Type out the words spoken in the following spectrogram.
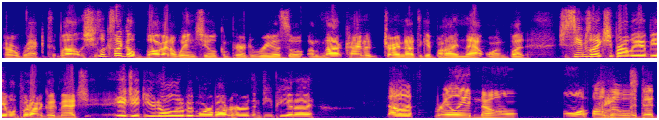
Correct. Well, she looks like a bug on a windshield compared to Rhea, so I'm not kind of trying not to get behind that one, but she seems like she probably be able to put on a good match. AJ, do you know a little bit more about her than DP and I? Not really, no. Although I did,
